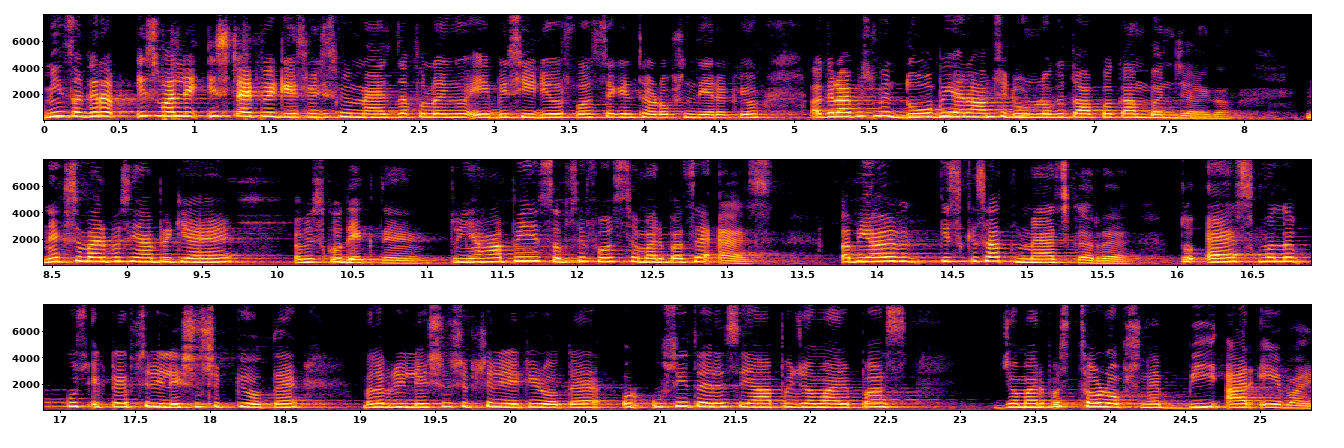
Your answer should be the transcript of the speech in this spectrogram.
मीन्स अगर आप इस वाले, इस टाइप के केस में जिसमें मैच द फॉलोइंग हो ए बी सी डी और फ़र्स्ट सेकंड थर्ड ऑप्शन दे रखे हो, अगर आप इसमें दो भी आराम से ढूंढ लोगे तो आपका काम बन जाएगा। नेक्स्ट हमारे पास यहाँ पे क्या है? अब इसको देखते हैं। तो यहाँ पे सबसे फ़र्स्ट हमारे पास है एस अब यहाँ पे किसके साथ मैच कर रहा है? तो एस मतलब कुछ एक टाइप से रिलेशनशिप के होता है मतलब रिलेशनशिप से रिलेटेड होता है, और उसी तरह से यहाँ पे जो हमारे पास जो हमारे पास थर्ड ऑप्शन है B R A Y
